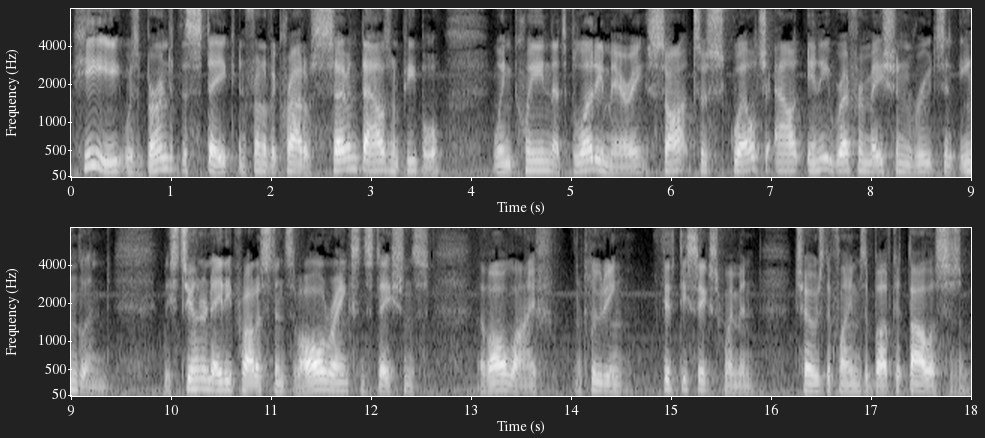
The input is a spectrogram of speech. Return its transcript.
He was burned at the stake in front of a crowd of 7,000 people when Queen, that's Bloody Mary, sought to squelch out any Reformation roots in England. At least 280 Protestants of all ranks and stations of all life, including 56 women, chose the flames above Catholicism.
